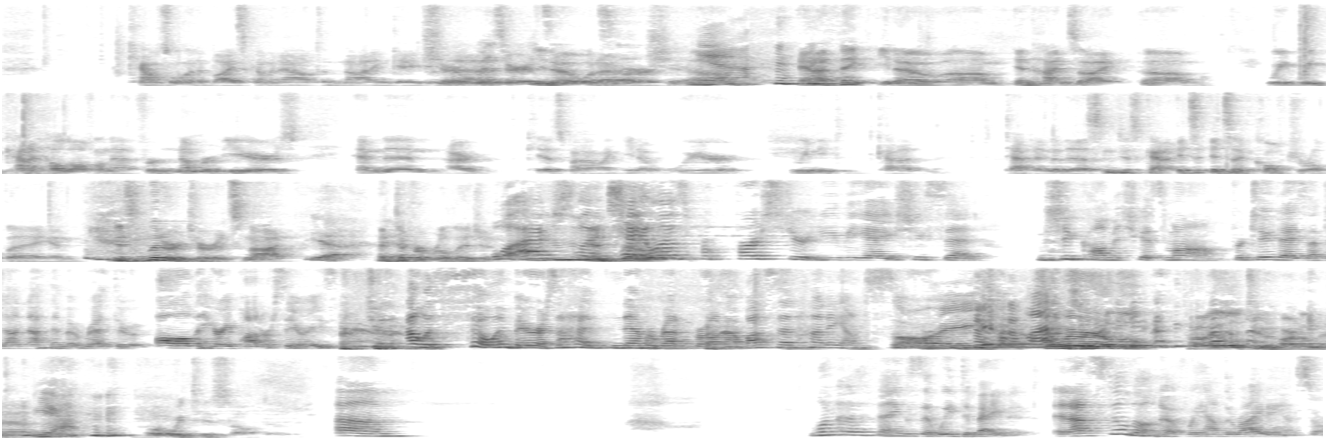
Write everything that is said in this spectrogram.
counsel and advice coming out to not engage. Sure, in that, wizards You know, whatever. such. Um, Yeah. and I think you know, um, in hindsight, um, we we kind of held off on that for a number of years, and then our kids finally like, you know, we're we need to kind of tap into this and just kind of it's it's a cultural thing and it's literature. It's not. Yeah. a yeah. different religion. well, actually, And so- first year at UVA, she said. She called me. She goes, "Mom, for two days I've done nothing but read through all the Harry Potter series." She goes, I was so embarrassed. I had never read them growing up. I said, "Honey, I'm sorry." I'm so we were a little probably a little too hard on that. Yeah. What were we too soft? Um, one of the things that we debated, and I still don't know if we have the right answer.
